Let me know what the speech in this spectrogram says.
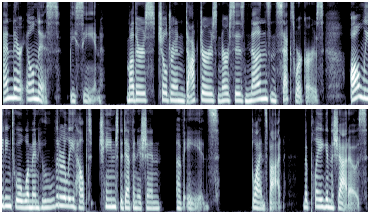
and their illness be seen mothers, children, doctors, nurses, nuns, and sex workers all leading to a woman who literally helped change the definition of AIDS. Blind Spot, The Plague in the Shadows.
